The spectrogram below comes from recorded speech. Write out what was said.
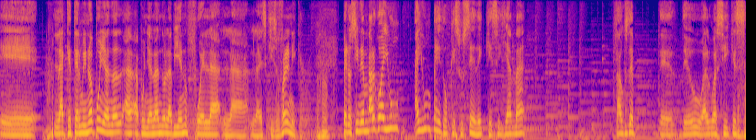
Eh, la que terminó apuñalando- apuñalándola bien fue la, la- la esquizofrénica, güey. Pero sin embargo, hay un, hay un pedo que sucede que se llama Faust de, de, de U, algo así, que es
